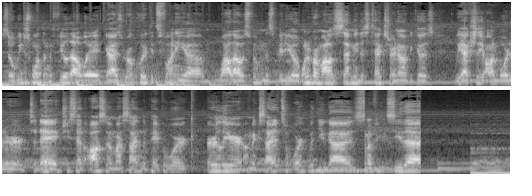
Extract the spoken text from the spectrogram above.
so we just want them to feel that way. Guys, real quick, it's funny, um, while I was filming this video, one of our models sent me this text right now because we actually onboarded her today. She said, awesome, I signed the paperwork earlier. I'm excited to work with you guys. I don't know if you can see that.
